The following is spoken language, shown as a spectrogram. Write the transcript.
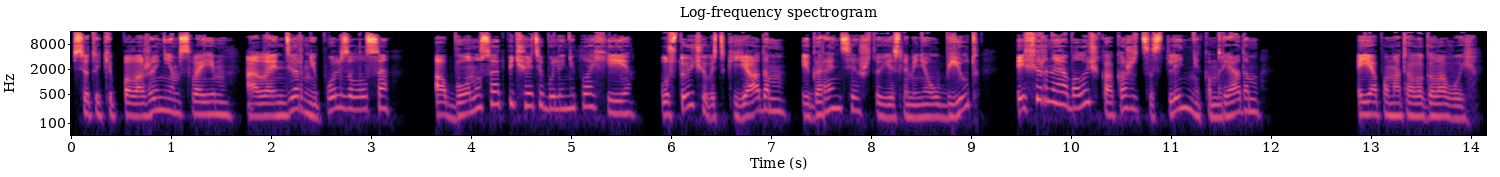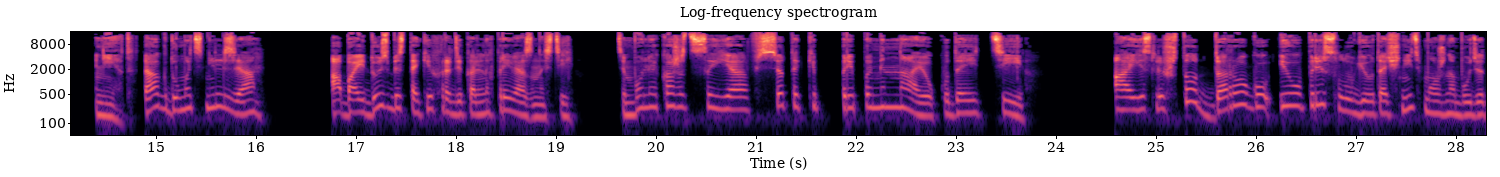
Все-таки положением своим Айлендер не пользовался, а бонусы от печати были неплохие. Устойчивость к ядам и гарантия, что если меня убьют, эфирная оболочка окажется с тленником рядом. Я помотала головой. Нет, так думать нельзя. Обойдусь без таких радикальных привязанностей. Тем более, кажется, я все-таки припоминаю, куда идти. А если что, дорогу и у прислуги уточнить можно будет.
